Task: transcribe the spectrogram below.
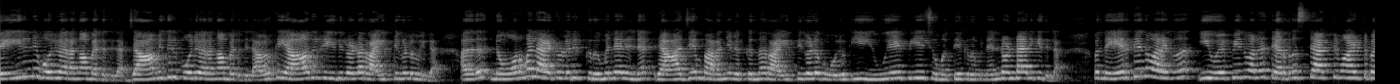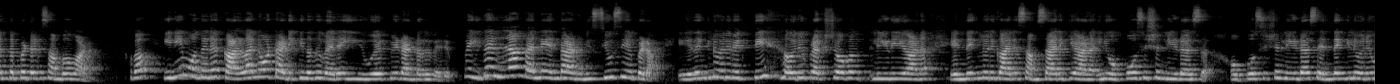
ബെയിലിന് പോലും ഇറങ്ങാൻ പറ്റത്തില്ല. ജാമ്യത്തിൽ പോലും ഇറങ്ങാൻ പറ്റത്തില്ല. അവർക്ക് യാതൊരു രീതിയിലുള്ള റൈറ്റുകളും ഇല്ല. അതായത് നോർമൽ ആയിട്ടുള്ള ഒരു ക്രിമിനലിന് രാജ്യം പറഞ്ഞു വെക്കുന്ന റൈറ്റുകൾ പോലും ഈ യു എ പി എ ചുമത്തിയ ക്രിമിനലിന് ഉണ്ടായിരിക്കത്തില്ല. അപ്പൊ നേരത്തെ എന്ന് പറയുന്നത് ഈ യു എ പി എന്ന് പറഞ്ഞാൽ ടെററിസ്റ്റ് ആക്ടുമായിട്ട് ബന്ധപ്പെട്ട ഒരു സംഭവമാണ്. അപ്പം ഇനി മുതൽ കള്ളനോട്ട് അടിക്കുന്നത് വരെ ഈ യു എ പിയുടെ അണ്ടറിൽ വരും. അപ്പൊ ഇതെല്ലാം തന്നെ എന്താണ്? മിസ്യൂസ് ചെയ്യപ്പെടാം. ഏതെങ്കിലും ഒരു വ്യക്തി ഒരു പ്രക്ഷോഭം ലീഡ് ചെയ്യുകയാണ് എന്തെങ്കിലും ഒരു കാര്യം സംസാരിക്കുകയാണ് ഇനി ഒപ്പോസിഷൻ ലീഡേഴ്സ് ഒപ്പോസിഷൻ ലീഡേഴ്സ് എന്തെങ്കിലും ഒരു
